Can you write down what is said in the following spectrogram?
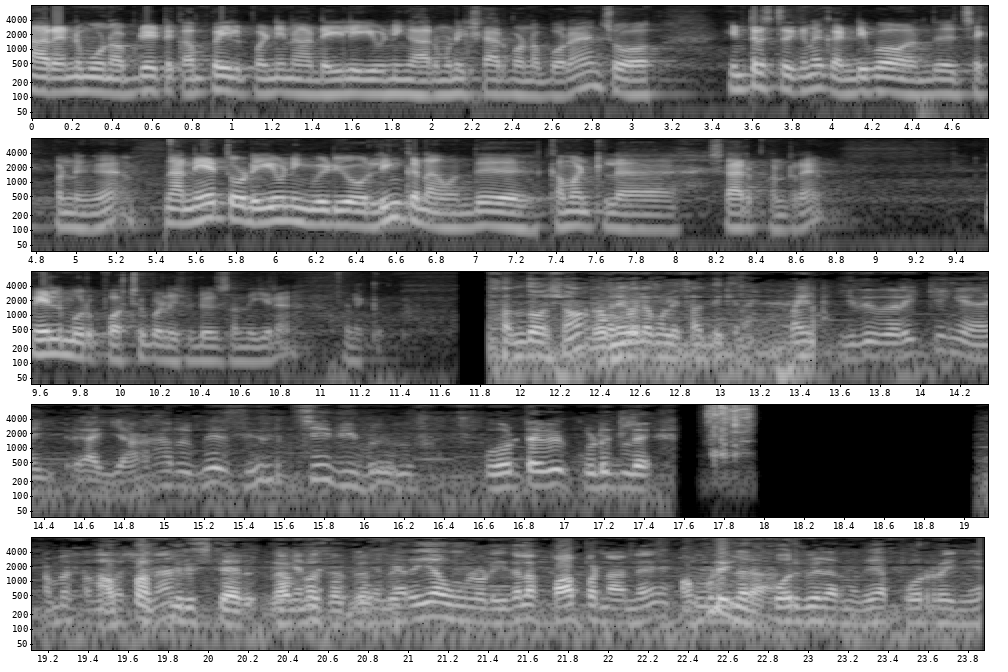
நான் ரெண்டு மூணு அப்டேட் கம்பைல் பண்ணி நான் டெய்லி ஈவினிங் ஆறு மணிக்கு ஷேர் பண்ண போகிறேன் ஸோ இன்ட்ரெஸ்ட் இருக்குன்னா கண்டிப்பாக வந்து செக் பண்ணுங்கள் நான் நேத்தோட ஈவினிங் வீடியோ லிங்க் நான் வந்து கமெண்ட்டில் ஷேர் பண்ணுறேன் மேலும் ஒரு பாசிட்டிவ் வீடியோ சந்திக்கிறேன். வணக்கம். சந்தோஷம். விரைவில் உங்களை சந்திக்கிறேன். இது வரைக்குங்க யாருமே சிரிச்சு போட்டோவே கொடுக்கல. அப்பா சிரிச்சிட்டாரு. ரொம்ப சந்தோஷம். நிறைய உங்களோட இதெல்லாம் பாப்பேன் நானு. அப்படிங்களா? ஃபோர் வீலர் நிறைய போடுறீங்க.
